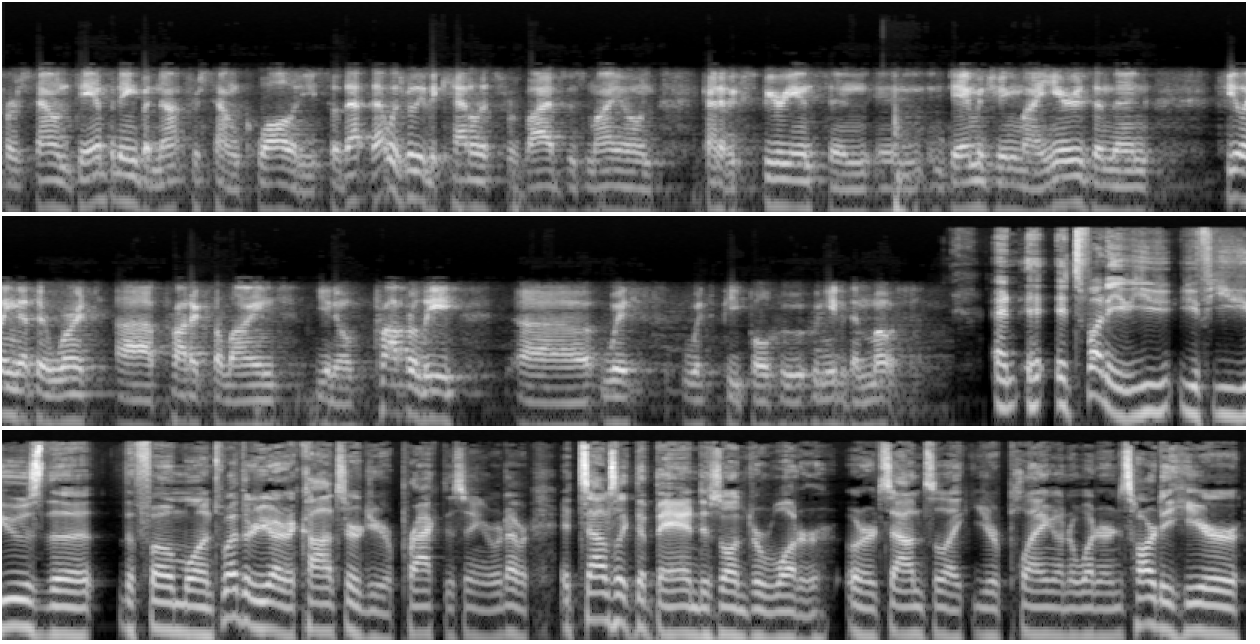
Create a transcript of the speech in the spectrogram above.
for sound dampening, but not for sound quality. So that that was really the catalyst for Vibes was my own kind of experience in in, in damaging my ears, and then feeling that there weren't uh, products aligned you know properly uh, with with people who, who needed them most. And it's funny if you if you use the the foam ones, whether you're at a concert or you're practicing or whatever, it sounds like the band is underwater, or it sounds like you're playing underwater, and it's hard to hear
